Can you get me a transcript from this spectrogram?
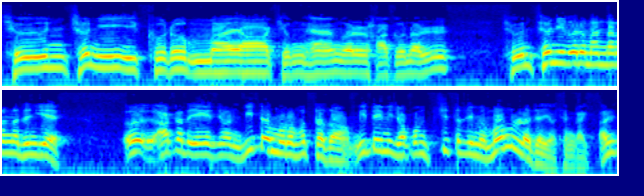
천천히 걸음마야 경행을 하거늘 천천히 걸음한다는 것은 이게 어, 아까도 얘기했지만 믿음으로 붙어서 믿음이 조금 짙어지면 머물러져요 생각이 어이?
